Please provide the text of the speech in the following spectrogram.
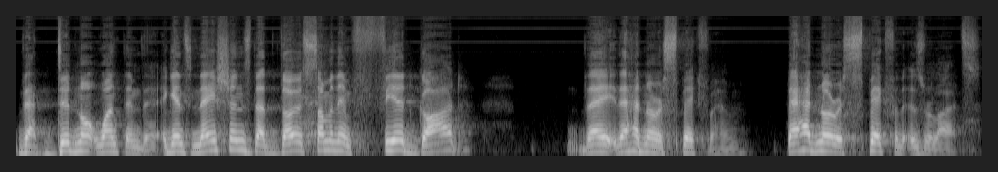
that did not want them there, against nations that though some of them feared God, they, they had no respect for him. They had no respect for the Israelites.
